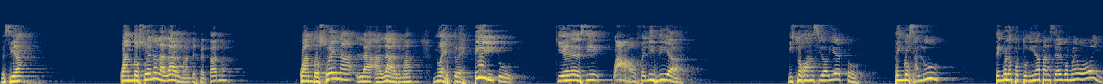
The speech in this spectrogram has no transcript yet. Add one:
Decía, cuando suena la alarma al despertarnos, cuando suena la alarma, nuestro espíritu quiere decir, wow, feliz día. Mis ojos han sido abiertos. Tengo salud. Tengo la oportunidad para hacer algo nuevo hoy.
